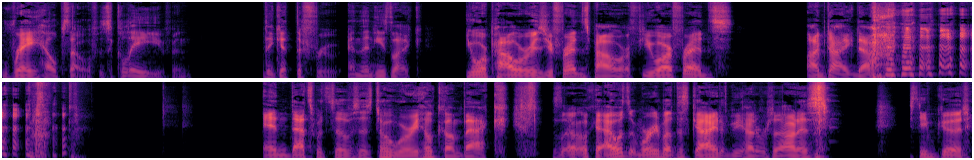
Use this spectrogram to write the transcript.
Ray helps out with his glaive and they get the fruit. And then he's like, Your power is your friend's power. If you are friends, I'm dying now. and that's what Silva says, Don't worry, he'll come back. I like, okay, I wasn't worried about this guy to be 100% honest. he seemed good.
